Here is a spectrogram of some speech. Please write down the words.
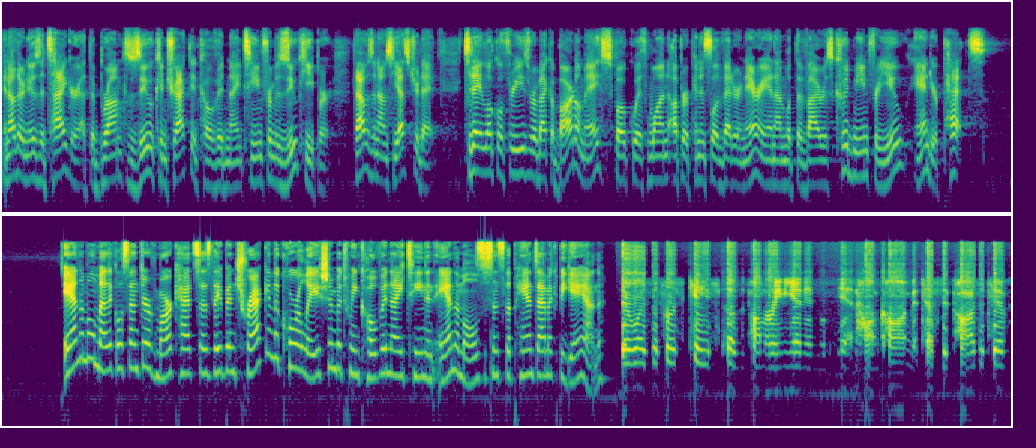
In other news, a tiger at the Bronx Zoo contracted COVID-19 from a zookeeper. That was announced yesterday. Today, Local 3's Rebecca Bartolome spoke with one Upper Peninsula veterinarian on what the virus could mean for you and your pets. Animal Medical Center of Marquette says they've been tracking the correlation between COVID 19 and animals since the pandemic began. There was the first case of the Pomeranian in, in Hong Kong that tested positive.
